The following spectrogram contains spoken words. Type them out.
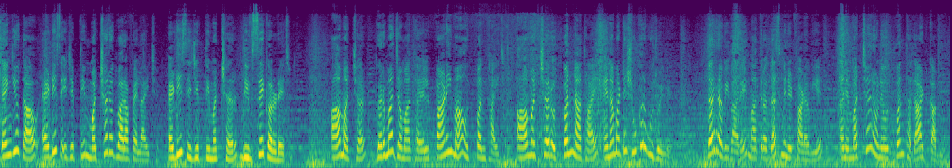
ડેન્ગ્યુ તાવ એડિસ ઇજિપ્તી મચ્છરો દ્વારા ફેલાય છે. એડિસ ઇજિપ્તી મચ્છર દિવસે કરડે છે. આ મચ્છર ઘરમાં જમા થયેલ પાણીમાં ઉત્પન્ન થાય છે. આ મચ્છર ઉત્પન્ન ના થાય એના માટે શું કરવું જોઈએ? દર રવિવારે માત્ર દસ મિનિટ ફાળવીએ અને મચ્છરોને ઉત્પન્ન થતા અટકાવીએ.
